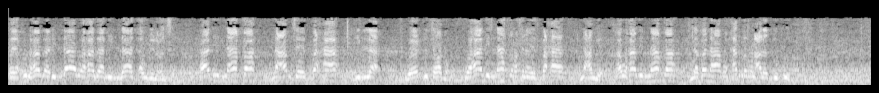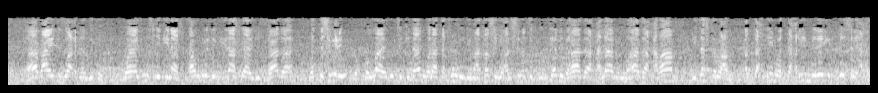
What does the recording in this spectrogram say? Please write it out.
فيقول هذا لله وهذا لله أو للعزى هذه الناقة نعم سيذبحها لله ويرجو ثوابه. وهذه الناقة مثلا يذبحها نعم أو هذه الناقة لبنها محرم على الذكور. ها ما يجوز واحد من الذكور ويجوز للإناث. أو للإناث لا يجوز. هذا والتشريع والله يقول في الكتاب ولا تقولوا لما تصف ألسنتكم الكذب هذا حلال وهذا حرام لتفتروا عنه. التحليل والتحريم ليس لأحد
